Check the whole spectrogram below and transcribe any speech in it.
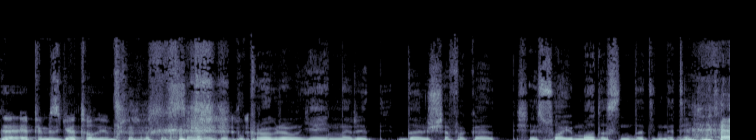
De hepimiz göt oluyormuş. Sonra bu, bu programın yayınları Darüşşafaka şey soyunma odasında dinletilecek.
